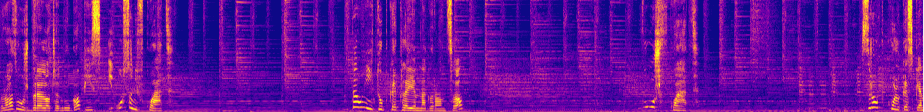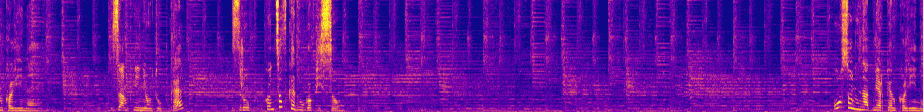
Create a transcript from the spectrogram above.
Rozłóż breloczek długopis i usuń wkład. Wypełnij tubkę klejem na gorąco. Włóż wkład. Zrób kulkę z piankoliny. Zamknij nią tubkę. Zrób końcówkę długopisu. Usuń nadmiar piankoliny.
